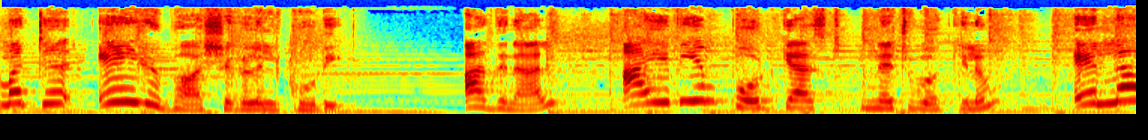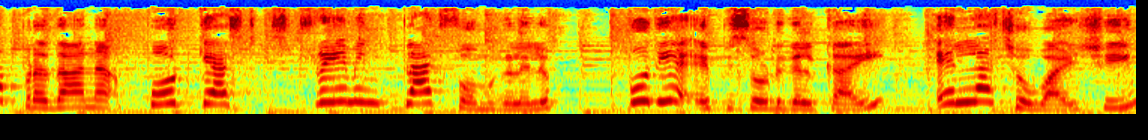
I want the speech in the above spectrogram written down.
മറ്റ് ഏഴ് ഭാഷകളിൽ കൂടി. അതിനാൽ ഐ വി എം പോഡ്കാസ്റ്റ് നെറ്റ്വർക്കിലും എല്ലാ പ്രധാന പോഡ്കാസ്റ്റ് സ്ട്രീമിംഗ് പ്ലാറ്റ്ഫോമുകളിലും പുതിയ എപ്പിസോഡുകൾക്കായി എല്ലാ ചൊവ്വാഴ്ചയും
